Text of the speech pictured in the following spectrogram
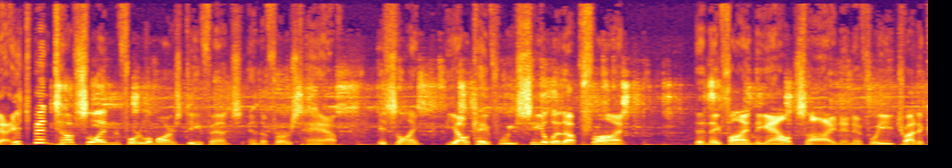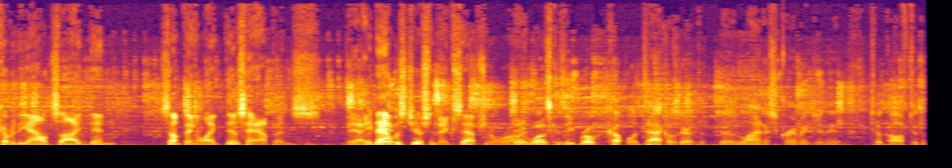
Yeah, it's been tough sledding for Lamar's defense in the first half. It's like, yeah, okay, if we seal it up front, then they find the outside, and if we try to cover the outside, then something like this happens. Yeah, he that made- was just an exceptional run. It was because he broke a couple of tackles there at the, the line of scrimmage, and then took off to the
